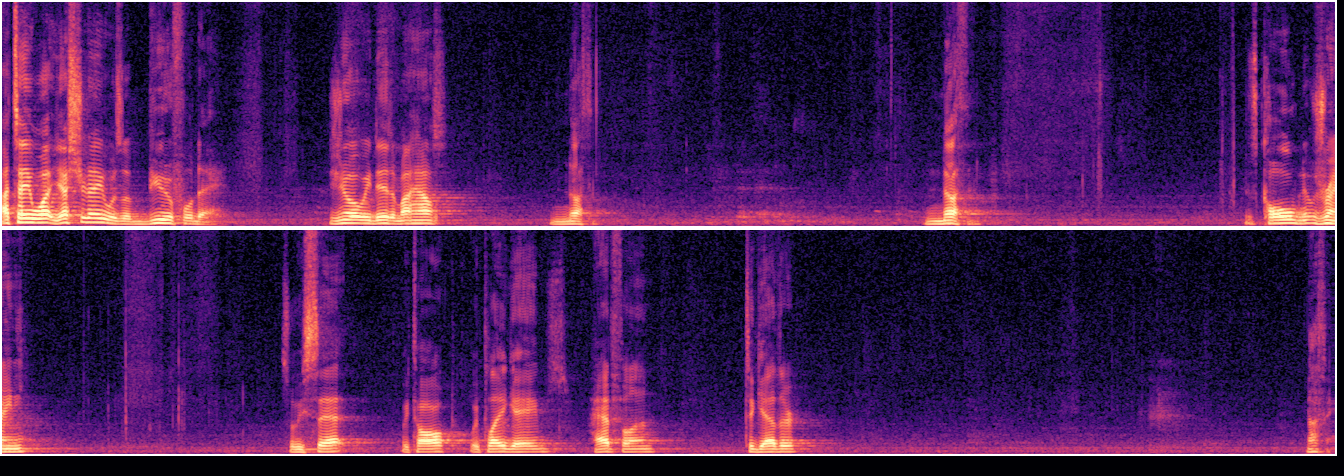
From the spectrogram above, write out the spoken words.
I tell you what, yesterday was a beautiful day. Did you know what we did at my house? Nothing. Nothing. It was cold and it was raining. So we sat, we talked, we played games, had fun together. Nothing.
